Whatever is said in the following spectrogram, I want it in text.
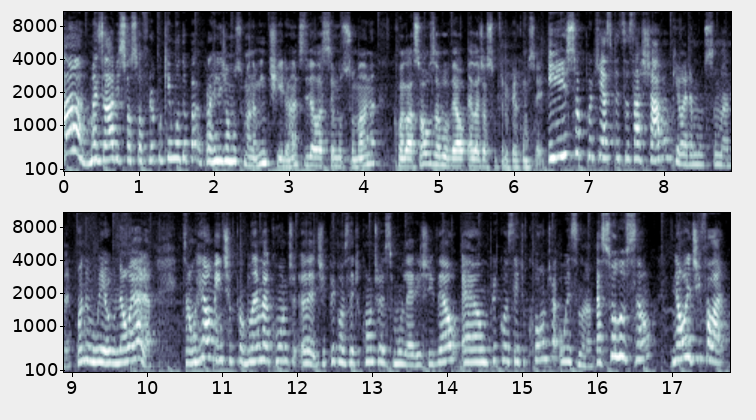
Ah, mas a Abby só sofreu porque mudou pra, pra religião muçulmana. Mentira, antes dela ser muçulmana, quando ela só usava o véu, ela já sofreu preconceito. E isso porque as pessoas achavam que eu era muçulmana, quando eu não era. Então, realmente, o problema contra, eh, de preconceito contra as mulheres de véu é um preconceito contra o Islã. A solução não é de falar,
